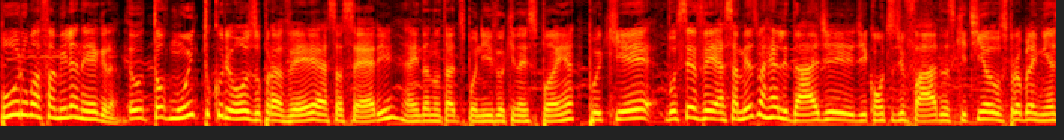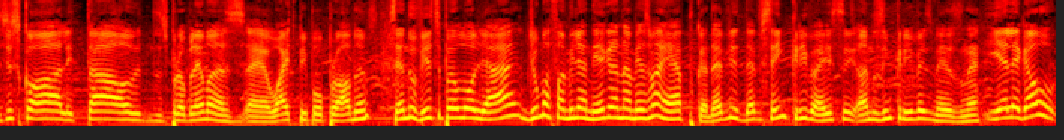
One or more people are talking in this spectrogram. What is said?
por uma família negra. Eu tô muito curioso pra ver essa série, ainda não tá disponível aqui na Espanha, porque você vê essa mesma realidade de contos de fadas que tinha os probleminhas de escola e tal, dos problemas é, white people problems, sendo visto pelo olhar de uma família negra na mesma época. Deve, deve ser incrível, é esse, anos incríveis mesmo, né? E é legal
